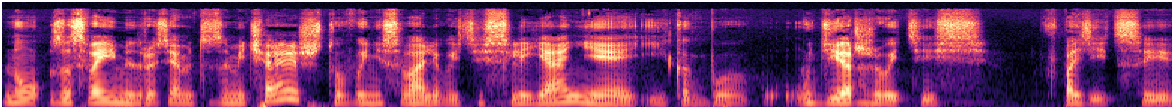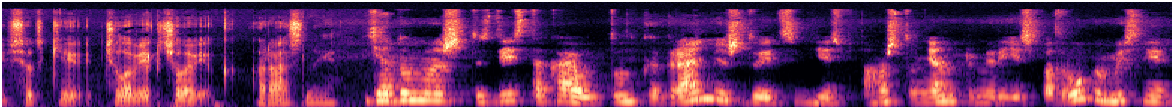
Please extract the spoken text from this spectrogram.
Ну, за своими друзьями ты замечаешь, что вы не сваливаетесь в слияние и как бы удерживаетесь позиции все-таки человек-человек разные. Я думаю, что здесь такая вот тонкая грань между этим есть, потому что у меня, например, есть подруга, мы с ней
